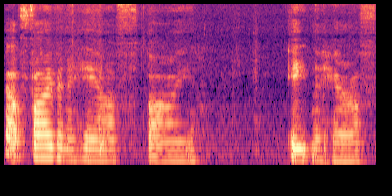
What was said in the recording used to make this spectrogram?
about five and a half by eight and a half.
